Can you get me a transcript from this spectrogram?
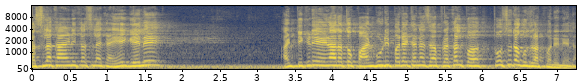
कसलं काय आणि कसलं काय? हे गेले. आणि तिकडे येणारा तो पाणबुडी पर्यटनाचा प्रकल्प तो सुद्धा गुजरातमध्ये नेला.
